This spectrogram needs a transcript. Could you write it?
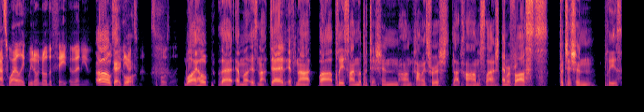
that's why like we don't know the fate of any of. Oh, most okay, of the cool. X-Men, supposedly. Well, I hope that Emma is not dead. If not, uh, please sign the petition on comicsverse.com slash Emma Frost's petition, please.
